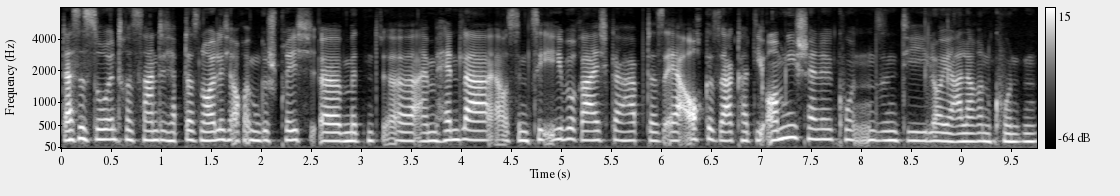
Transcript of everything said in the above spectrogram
Das ist so interessant. Ich habe das neulich auch im Gespräch äh, mit äh, einem Händler aus dem CE-Bereich gehabt, dass er auch gesagt hat, die Omnichannel-Kunden sind die loyaleren Kunden.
